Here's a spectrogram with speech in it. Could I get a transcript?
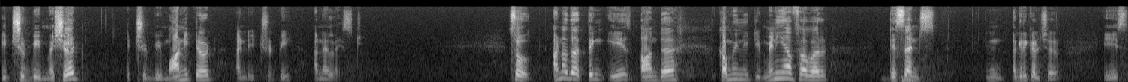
It should be measured, it should be monitored and it should be analyzed. So, another thing is on the community, many of our dissents in agriculture is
